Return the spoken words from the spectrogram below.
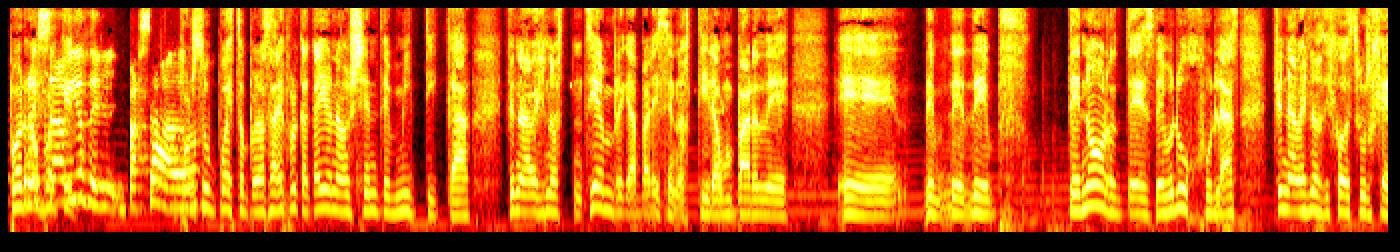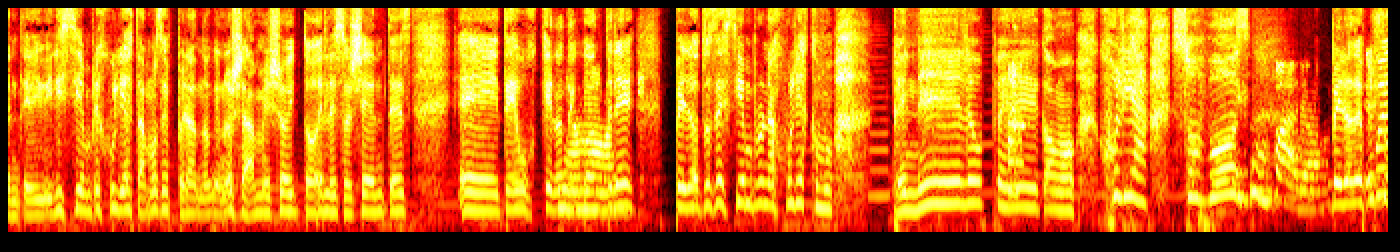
Por, porque- resabios del pasado. por supuesto, pero sabes porque acá hay una oyente mítica que una vez nos, siempre que aparece nos tira un par de, eh, de, de, de, de nortes, de brújulas, que una vez nos dijo es urgente vivir y siempre Julia estamos esperando que nos llame yo y todos los oyentes, eh, te busqué, no te encontré, pero entonces siempre una Julia es como, Penélope, como, Julia, sos vos. Es un faro. Pero después,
